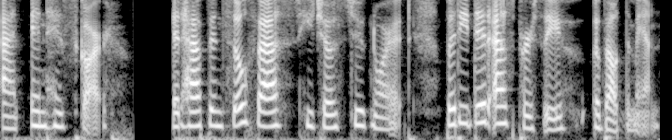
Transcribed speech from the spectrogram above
at, in his scar. It happened so fast he chose to ignore it, but he did ask Percy about the man.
